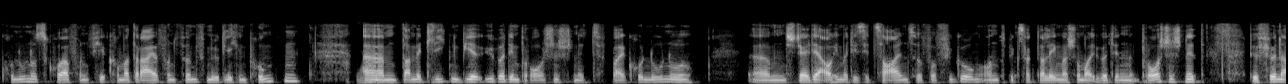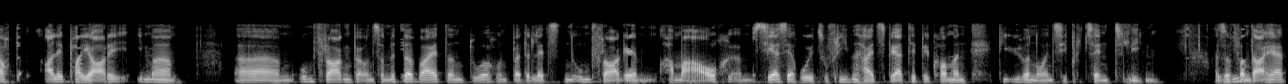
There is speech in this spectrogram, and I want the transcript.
Kununu-Score von 4,3 von 5 möglichen Punkten. Ja. Ähm, damit liegen wir über dem Branchenschnitt, weil Kununu ähm, stellt ja auch immer diese Zahlen zur Verfügung und wie gesagt, da legen wir schon mal über den Branchenschnitt. Wir führen auch alle paar Jahre immer Umfragen bei unseren Mitarbeitern durch und bei der letzten Umfrage haben wir auch ähm, sehr, sehr hohe Zufriedenheitswerte bekommen, die über 90 Prozent liegen. Also mhm. von daher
